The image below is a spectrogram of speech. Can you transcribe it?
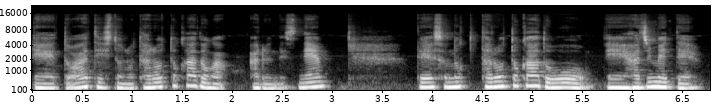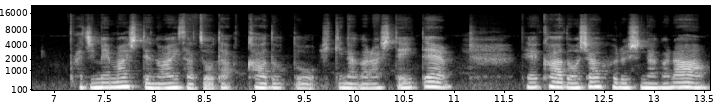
えーと、アーティストのタロットカードがあるんですね。で、そのタロットカードを、えー、初めて、初めましての挨拶をカードと引きながらしていて、で、カードをシャッフルしながら、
